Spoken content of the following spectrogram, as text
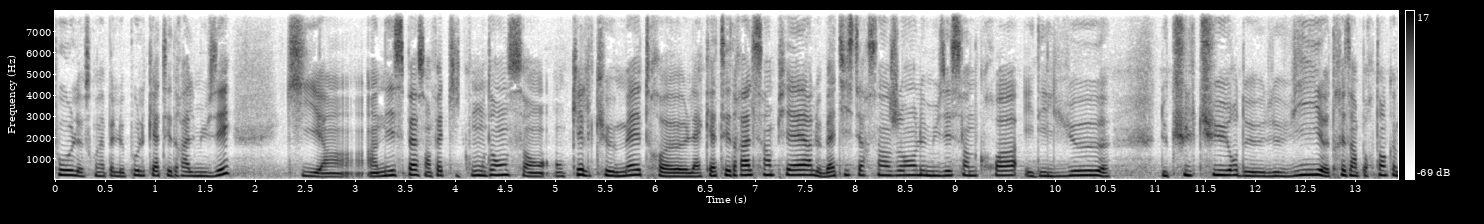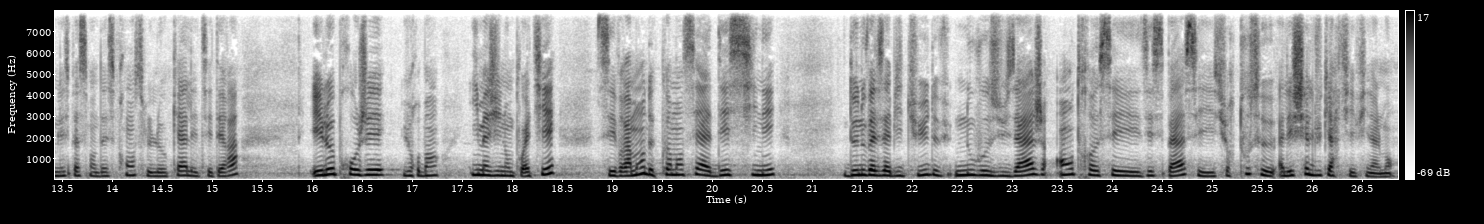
pôle, ce qu'on appelle le pôle cathédrale-musée qui est un, espace en fait qui condense en, quelques mètres euh, la cathédrale Saint-Pierre, le baptistère Saint-Jean, le musée Sainte-Croix et des lieux de culture, de, vie euh, très importants comme l'espace Mendès France, le local, etc. Et le projet urbain Imaginons Poitiers, c'est vraiment de commencer à dessiner de nouvelles habitudes, de nouveaux usages entre ces espaces et surtout à l'échelle du quartier finalement.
